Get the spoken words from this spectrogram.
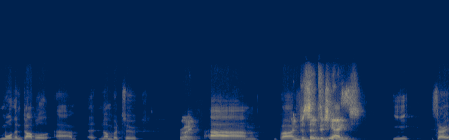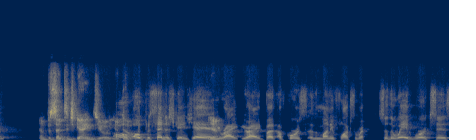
more than double uh, number two. Right. Um, but and percentage yes. gains. Y- sorry. And percentage gains, you're, you're oh, double. oh, percentage gains. Yeah, yeah, Yeah. you're right. You're right. But of course, the money fluctuates. So the way it works is,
